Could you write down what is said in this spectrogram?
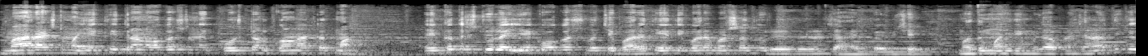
મહારાષ્ટ્રમાં એકથી ત્રણ ઓગસ્ટ અને કોસ્ટલ કર્ણાટકમાં એકત્રીસ જુલાઈ એક ઓગસ્ટ વચ્ચે ભારેથી અતિભારે વરસાદનું રેડ એલર્ટ જાહેર કર્યું છે. વધુ માહિતી મુજબ આપણે જણાવી કે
